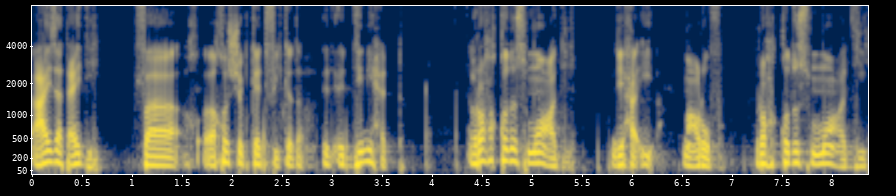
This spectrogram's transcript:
عايزة تعدي. فأخش بكتفي كده اد- اديني حتة. الروح القدس معدي دي حقيقة معروفة. الروح القدس معدي.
